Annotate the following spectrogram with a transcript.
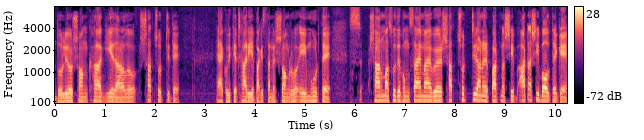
দলীয় সংখ্যা গিয়ে দাঁড়াল সাতষট্টিতে। এক উইকেট হারিয়ে পাকিস্তানের সংগ্রহ এই মুহূর্তে শান মাসুদ এবং সাইমায়েবের সাতষট্টি রানের পার্টনারশিপ আটাশি বল থেকে।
